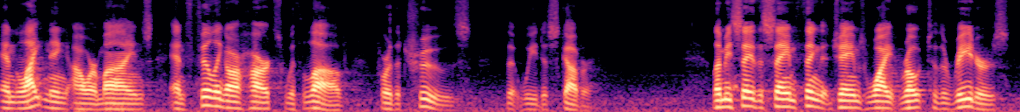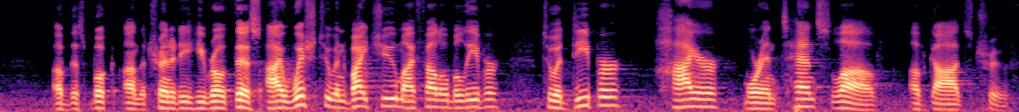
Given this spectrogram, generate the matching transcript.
enlightening our minds and filling our hearts with love for the truths that we discover. Let me say the same thing that James White wrote to the readers of this book on the Trinity. He wrote this I wish to invite you, my fellow believer, to a deeper, higher, more intense love of God's truth.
